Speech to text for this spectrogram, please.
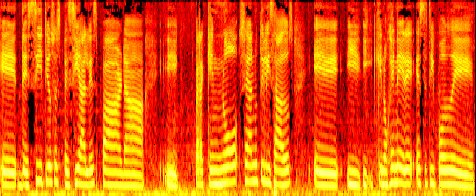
eh, de sitios especiales para, eh, para que no sean utilizados eh, y, y que no genere este tipo de,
